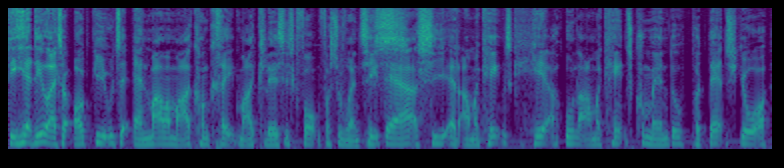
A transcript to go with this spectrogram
Det her det er jo altså opgivelse af en meget, meget, meget konkret, meget klassisk form for suverænitet. Yes. Det er at sige, at amerikansk her under amerikansk kommando på dansk jord,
